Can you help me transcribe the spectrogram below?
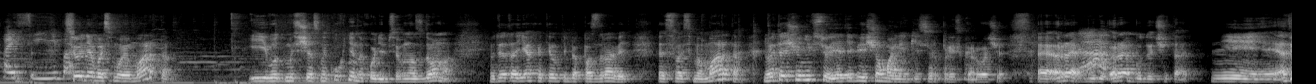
Спасибо. Сегодня 8 марта. И вот мы сейчас на кухне находимся у нас дома. Вот это я хотел тебя поздравить э, с 8 марта. Но это еще не все. Я тебе еще маленький сюрприз, короче. Э, рэп, Да? буду, рэп буду читать. Нет.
